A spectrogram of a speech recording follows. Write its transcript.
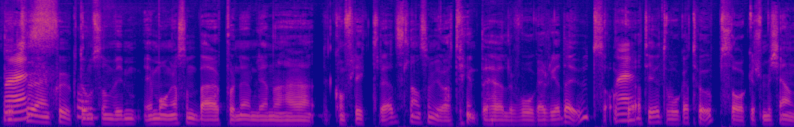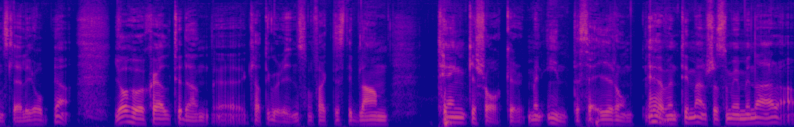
det Nej. tror jag är en sjukdom som vi är många som bär på, nämligen den här konflikträdslan som gör att vi inte heller vågar reda ut saker. Nej. Att vi inte vågar ta upp saker som är känsliga eller jobbiga. Jag hör själv till den eh, kategorin som faktiskt ibland tänker saker men inte säger dem, även till människor som är mig nära.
